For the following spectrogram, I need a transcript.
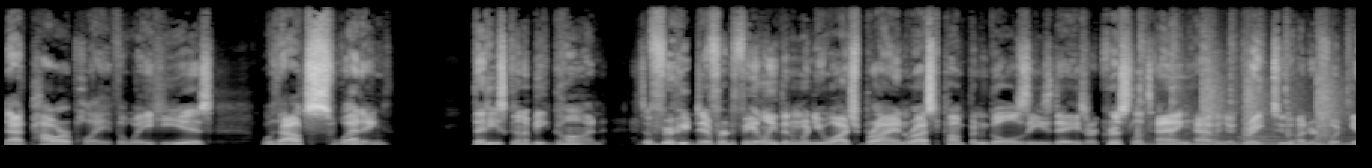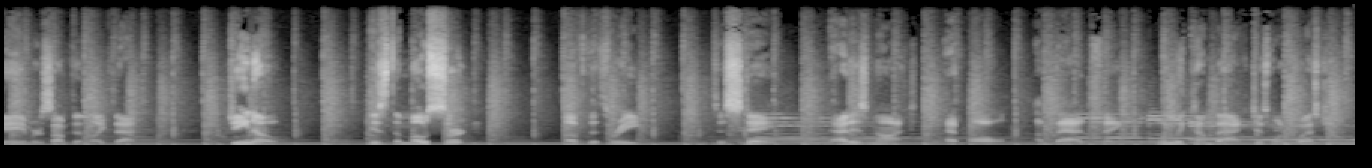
that power play the way he is? Without sweating that he's going to be gone. It's a very different feeling than when you watch Bryan Rust pumping goals these days or Chris Letang having a great 200 foot game or something like that. Gino is the most certain of the three to stay. That is not at all a bad thing. When we come back, just one question.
